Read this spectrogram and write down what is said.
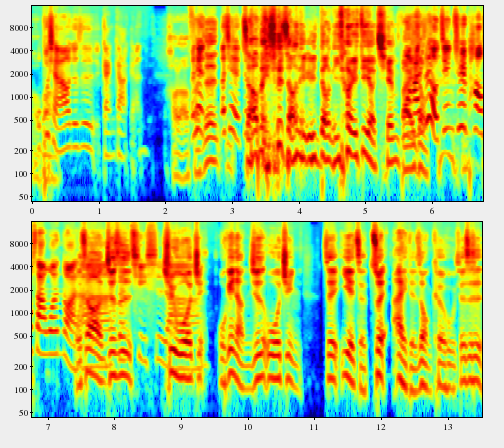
我不想要就是尴尬感。好了，反正而且只要每次找你运动，你都一定有千百种。我还是有进去泡山温暖。我知道，就是去沃俊。我跟你讲，你就是沃俊这业者最爱的这种客户，就是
